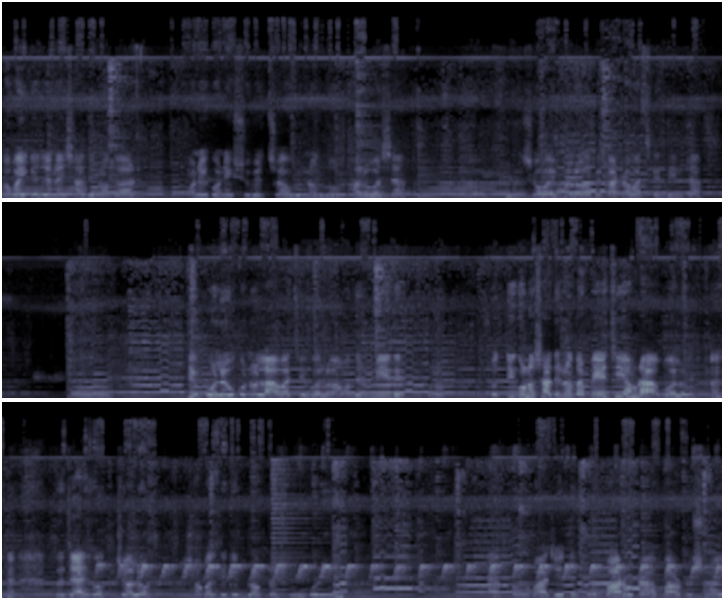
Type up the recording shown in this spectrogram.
সবাইকে জানাই স্বাধীনতার অনেক অনেক শুভেচ্ছা, অভিনন্দন, ভালোবাসা। সবাই ভালোভাবে কাটাও আজকের দিনটা। তো, বলেও কোনো লাভ আছে? বলো, আমাদের মেয়েদের কি কোনো, সত্যি কোনো স্বাধীনতা পেয়েছি আমরা? বলো। তো যাই হোক, চলো সকাল থেকে ব্লগটা শুরু করিনি এখন বাজে দুপুর বারোটা, বারোটার সময়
